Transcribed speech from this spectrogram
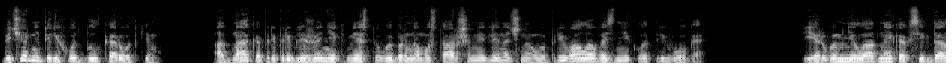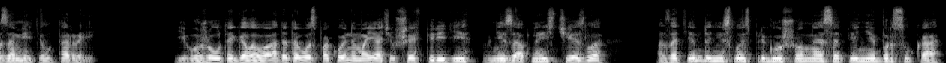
Вечерний переход был коротким, однако при приближении к месту, выбранному старшими для ночного привала, возникла тревога. Первым неладное, как всегда, заметил Тарей. Его желтая голова, до того спокойно маячившая впереди, внезапно исчезла, а затем донеслось приглушенное сопение барсука,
